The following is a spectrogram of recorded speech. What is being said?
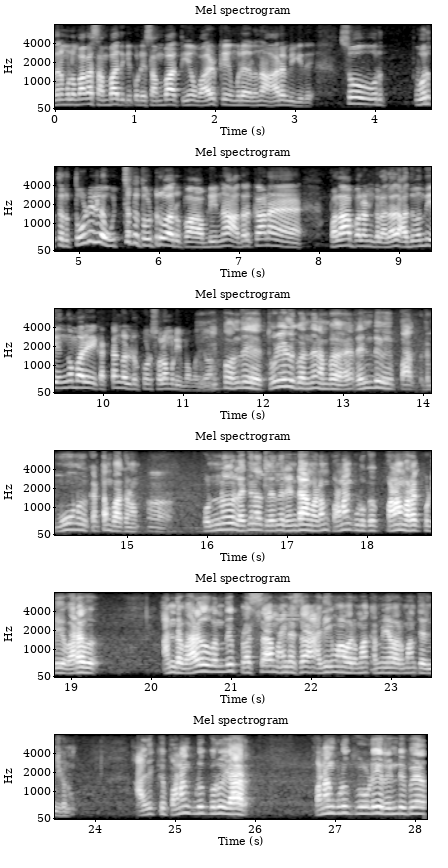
அதன் மூலமாக சம்பாதிக்கக்கூடிய சம்பாத்தியம் வாழ்க்கை முறை அதில் தான் ஆரம்பிக்குது. ஸோ ஒரு ஒருத்தர் தொழிலில் உச்சத்தை தொற்றுவாருப்பா அப்படின்னா அதற்கான பலாபலன்கள் அதாவது அது வந்து எங்க மாதிரி கட்டங்கள் இருக்கும்னு சொல்ல முடியுமா கொஞ்சம்? இப்போ வந்து தொழிலுக்கு வந்து நம்ம ரெண்டு பார்க்க மூணு கட்டம் பார்க்கணும். ஒன்று லக்னத்துலேருந்து ரெண்டாம் இடம் பணம் கொடுக்க பணம் வரக்கூடிய வரவு. அந்த வரவு வந்து ப்ளஸ்ஸாக மைனஸாக அதிகமாக வருமா கம்மியாக வருமான்னு தெரிஞ்சுக்கணும். அதுக்கு பணம் கொடுக்குறது யார்? பணம் கொடுக்கக்கூடிய ரெண்டு பேர்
